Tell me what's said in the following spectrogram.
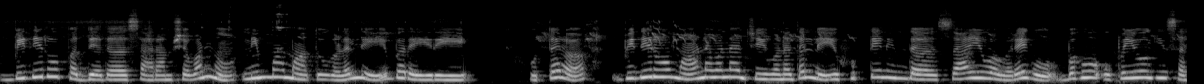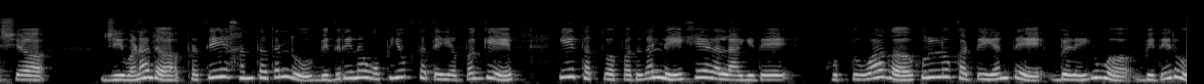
ಬಿದಿರು ಪದ್ಯದ ಸಾರಾಂಶವನ್ನು ನಿಮ್ಮ ಮಾತುಗಳಲ್ಲಿ ಬರೆಯಿರಿ. ಉತ್ತರ, ಬಿದಿರು ಮಾನವನ ಜೀವನದಲ್ಲಿ ಹುಟ್ಟಿನಿಂದ ಸಾಯುವವರೆಗೂ ಬಹು ಉಪಯೋಗಿ ಸಸ್ಯ. ಜೀವನದ ಪ್ರತಿ ಹಂತದಲ್ಲೂ ಬಿದಿರಿನ ಉಪಯುಕ್ತತೆಯ ಬಗ್ಗೆ ಈ ತತ್ವಪದದಲ್ಲಿ ಹೇಳಲಾಗಿದೆ. ಹುಟ್ಟುವಾಗ ಹುಲ್ಲು ಕಟ್ಟಿಯಂತೆ ಬೆಳೆಯುವ ಬಿದಿರು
